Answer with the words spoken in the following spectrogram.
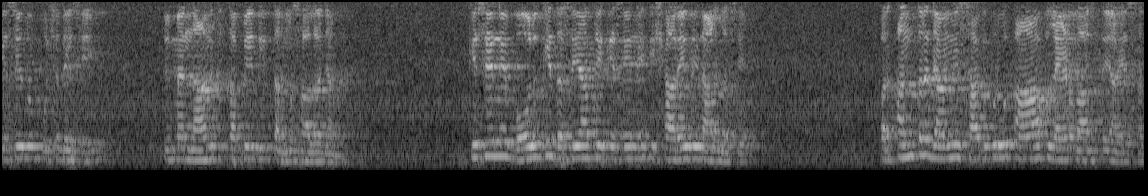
ਕਿਸੇ ਨੂੰ ਪੁੱਛਦੇ ਸੀ। ਵੀ ਮੈਂ ਨਾਨਕ ਤਪੇ ਦੀ ਧਰਮਸ਼ਾਲਾ ਜਾਣਾ ਕਿਸੇ ਨੇ ਬੋਲ ਕੇ ਦੱਸਿਆ ਤੇ ਕਿਸੇ ਨੇ ਇਸ਼ਾਰੇ ਦੇ ਨਾਲ ਦੱਸਿਆ। ਪਰ ਅੰਤਰਜਾਮੀ ਸਤਿਗੁਰੂ ਆਪ ਲੈਣ ਵਾਸਤੇ ਆਏ ਸਨ।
